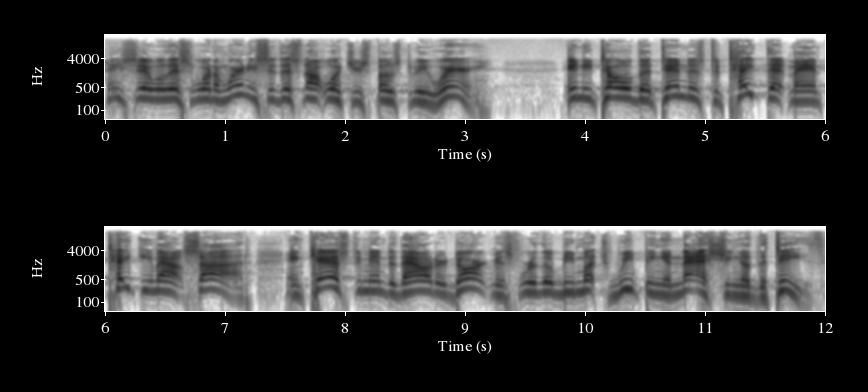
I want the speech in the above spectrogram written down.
he said, Well, this is what I'm wearing. He said, That's not what you're supposed to be wearing. And he told the attendants to take that man, take him outside, and cast him into the outer darkness where there'll be much weeping and gnashing of the teeth.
